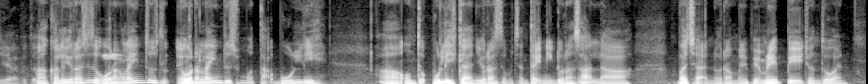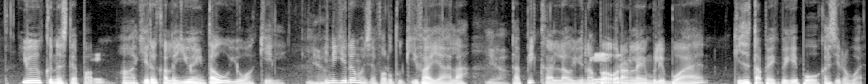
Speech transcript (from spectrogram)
Ya betul. Ha, kalau you rasa Hmm. orang lain tu eh, orang lain tu semua tak boleh uh, untuk pulihkan, you rasa macam teknik orang salah, bacaan orang merepek-merepek contoh kan. You kena step up. Hmm. Ha, kira kalau you yang tahu, you wakil. Ya. Ini kira macam fardu kifayah lah. Ya. Tapi kalau you nampak Hmm. orang lain boleh buat, kita tak payah kepo, kasih dia buat.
